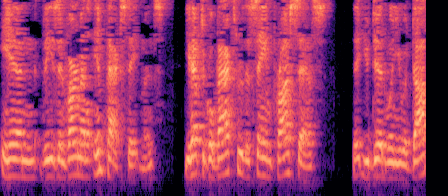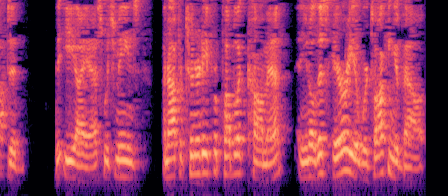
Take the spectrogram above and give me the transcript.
in these environmental impact statements, you have to go back through the same process that you did when you adopted the EIS, which means an opportunity for public comment. And you know, this area we're talking about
